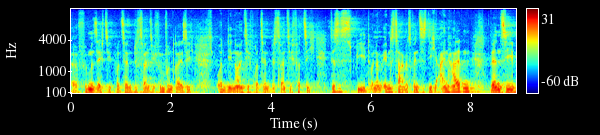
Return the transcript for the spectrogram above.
äh, 65 Prozent bis 2035 und die 90 Prozent bis 2040. Das ist Speed. Und am Ende des Tages, wenn Sie es nicht einhalten, werden Sie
